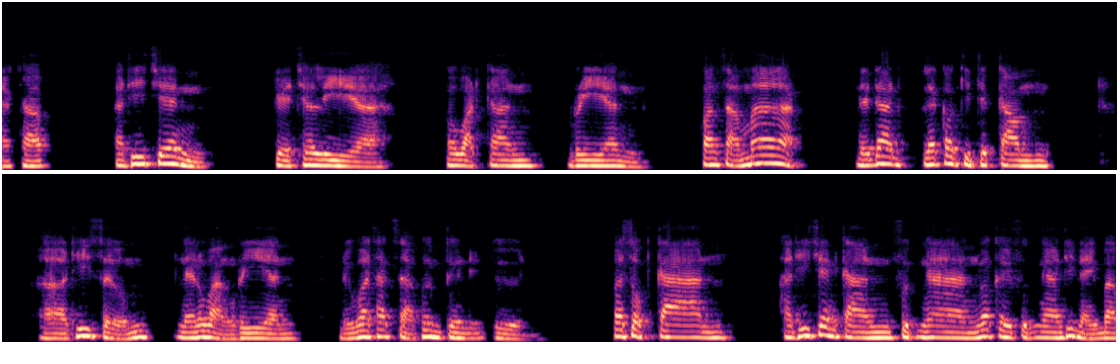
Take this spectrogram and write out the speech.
นะครับ อาทิเช่น เกรดเฉลี่ย ประวัติการเรียน ความสามารถในด้านและก็กิจกรรมที่เสริมในระหว่างเรียน หรือว่าทักษะเพิ่มเติมอื่น ๆ ประสบการณ์อาทิเช่นการฝึกงานว่าเคยฝึกงานที่ไหนมา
